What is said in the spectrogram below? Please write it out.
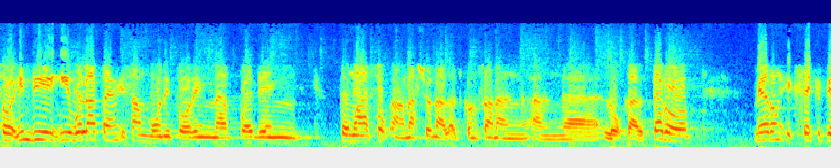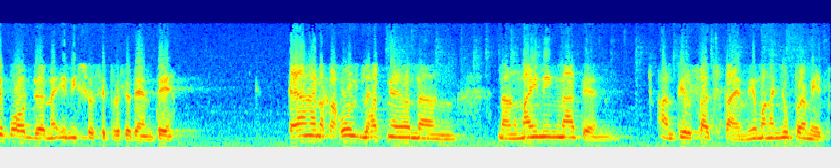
So hindi, hi- wala tayong isang monitoring na pwedeng pumasok ang national at kung saan ang, ang ah, local. Pero merong executive order na inisyo si Presidente. Kaya nga nakahold lahat ngayon ng, ng mining natin until such time, yung mga new permits,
